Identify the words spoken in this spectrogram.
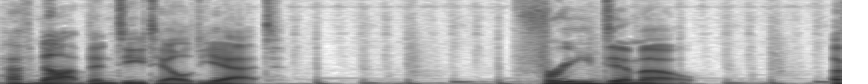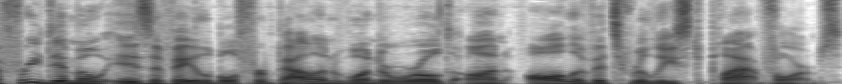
have not been detailed yet. Free Demo A free demo is available for Balan Wonderworld on all of its released platforms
